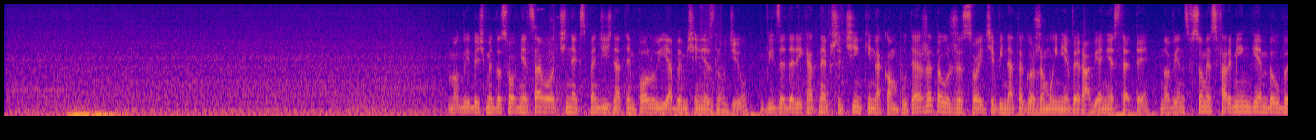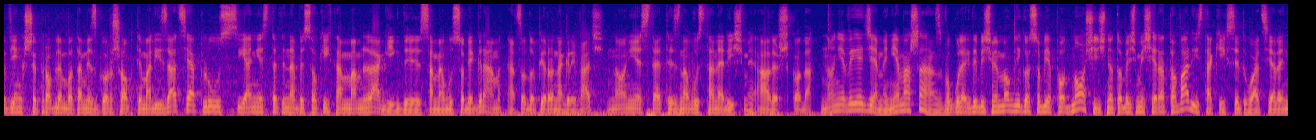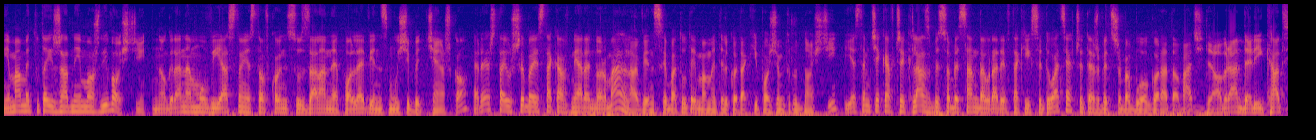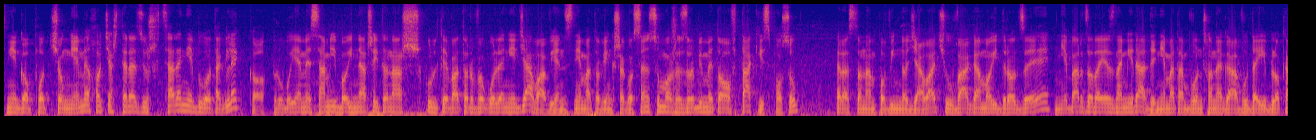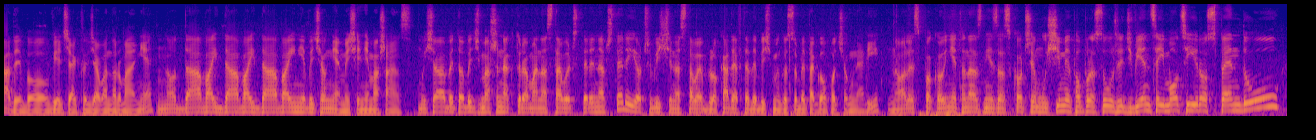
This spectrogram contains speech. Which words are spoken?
Moglibyśmy dosłownie cały odcinek spędzić na tym polu i ja bym się nie znudził. Widzę delikatne przycinki na komputerze, to już jest słuchajcie wina tego, że mój nie wyrabia, niestety. No więc w sumie z farmingiem byłby większy problem, bo tam jest gorsza optymalizacja, plus ja niestety na wysokich tam mam lagi, gdy samemu sobie gram, a co dopiero nagrywać. No niestety, znowu stanęliśmy, ale szkoda. No nie wyjedziemy, nie ma szans. W ogóle gdybyśmy mogli go sobie podnosić, no to byśmy się ratowali z takich sytuacji, ale nie mamy tutaj żadnej możliwości. No gra nam mówi jasno, jest to w końcu zalane pole, więc musi być ciężko. Reszta już chyba jest taka w miarę normalna, więc chyba tutaj mamy tylko taki poziom trudności. Jestem ciekaw, czy klas by sobie sam dał radę w takich sytuacjach, czy też by trzeba było go ratować. Dobra, delikatnie go podciągniemy, chociaż teraz już wcale nie było tak lekko. Próbujemy sami, bo inaczej to nasz kultywator w ogóle nie działa, więc nie ma to większego sensu. Może zrobimy to w taki sposób. Teraz to nam powinno działać. Uwaga, moi drodzy. Nie bardzo daje z nami rady. Nie ma tam włączonego AWD i blokady, bo wiecie jak to działa normalnie. No dawaj, dawaj, dawaj, nie wyciągniemy się, nie ma szans. Musiałaby to być maszyna, która ma na stałe 4x4 i oczywiście na stałe blokadę, wtedy byśmy go sobie tak pociągnęli. No ale spokojnie, to nas nie zaskoczy. Musimy po prostu użyć więcej mocy i rozpędu.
